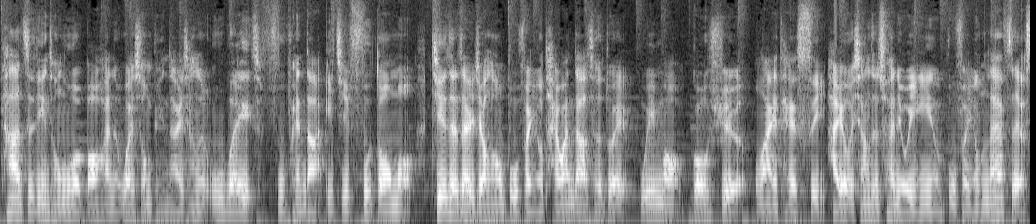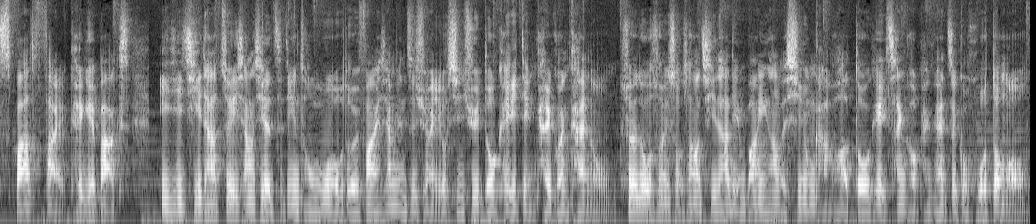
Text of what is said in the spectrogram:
它的指定通路包含的外送平台像是 Uber Eats、Foodpanda 以及 Foodomo。接着在于交通的部分有台湾大车队、WeMo、GoShare、Line Taxi，还有像是串流影音的部分有 Netflix、Spotify、KKBox 以及其他最详细的指定通路，我都会放在下面资讯，有兴趣都可以点开观看哦。所以如果说你手上有其他联邦银行的信用卡的话，都可以参考看看这个活动哦。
